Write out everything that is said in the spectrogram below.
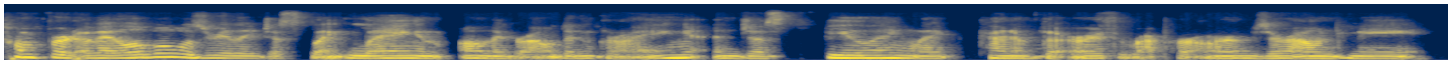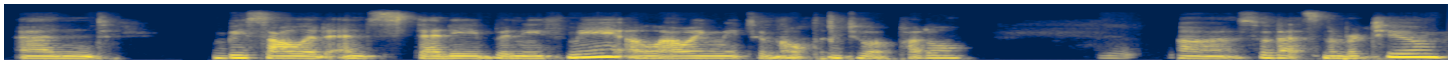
comfort available was really just like laying on the ground and crying and just feeling like kind of the earth wrap her arms around me and be solid and steady beneath me, allowing me to melt into a puddle. Uh, so that's number two.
